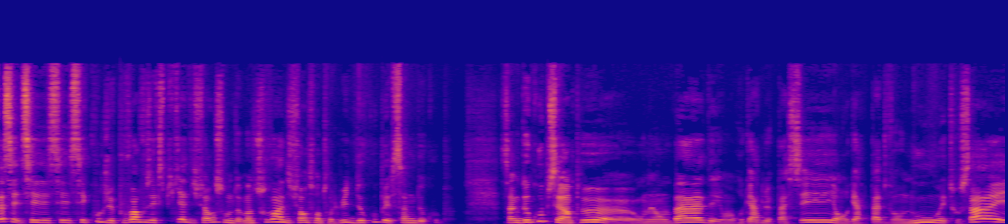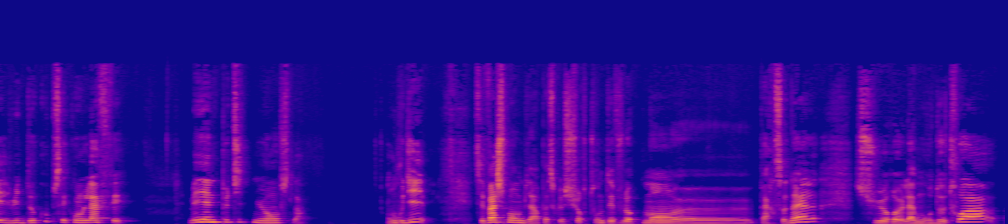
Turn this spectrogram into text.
ça c'est cool, je vais pouvoir vous expliquer la différence. On me demande souvent la différence entre le 8 de coupe et le 5 de coupe. 5 de coupe, c'est un peu euh, on est en bad et on regarde le passé, on regarde pas devant nous et tout ça et le 8 de coupe, c'est qu'on l'a fait. Mais il y a une petite nuance là. On vous dit, c'est vachement bien parce que sur ton développement euh, personnel, sur euh, l'amour de toi,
